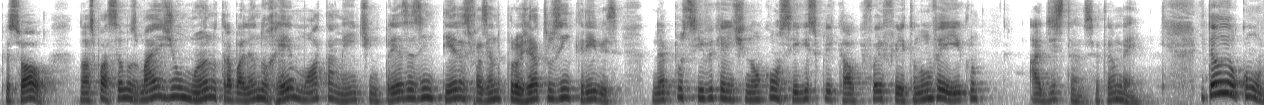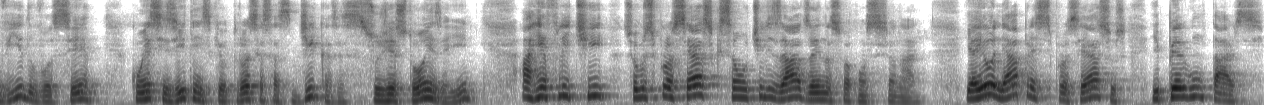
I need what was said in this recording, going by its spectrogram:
Pessoal, nós passamos mais de um ano trabalhando remotamente, empresas inteiras fazendo projetos incríveis. Não é possível que a gente não consiga explicar o que foi feito num veículo à distância também. Então eu convido você, com esses itens que eu trouxe, essas dicas, essas sugestões aí, a refletir sobre os processos que são utilizados aí na sua concessionária. E aí olhar para esses processos e perguntar-se:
